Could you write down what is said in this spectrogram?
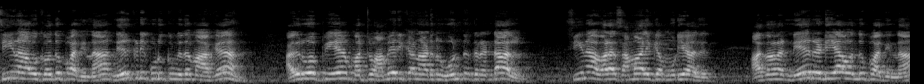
சீனாவுக்கு வந்து பாத்தீங்கன்னா நெருக்கடி கொடுக்கும் விதமாக ஐரோப்பிய மற்றும் அமெரிக்கா நாடுகள் ஒன்று திரண்டால் சீனாவால் சமாளிக்க முடியாது. அதனால நேரடியா வந்து பாத்தீங்கன்னா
